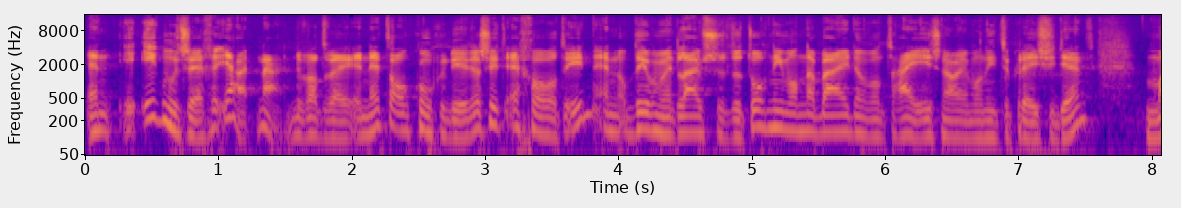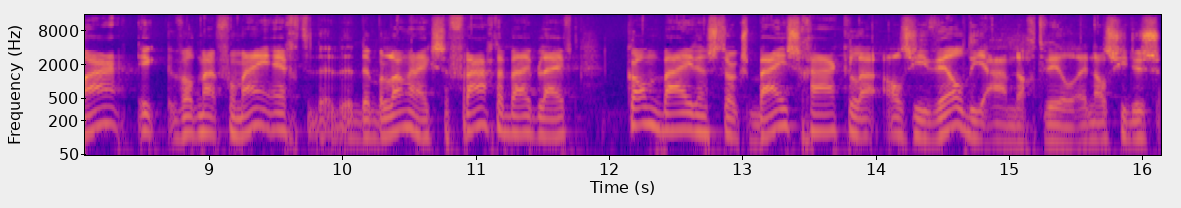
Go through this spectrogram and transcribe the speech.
En ik moet zeggen, ja, nou, wat wij net al concludeerden, daar zit echt wel wat in. En op dit moment luistert er toch niemand naar Biden, want hij is nou eenmaal niet de president. Maar ik, wat voor mij echt de, de belangrijkste vraag daarbij blijft: kan Biden straks bijschakelen als hij wel die aandacht wil? En als hij dus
